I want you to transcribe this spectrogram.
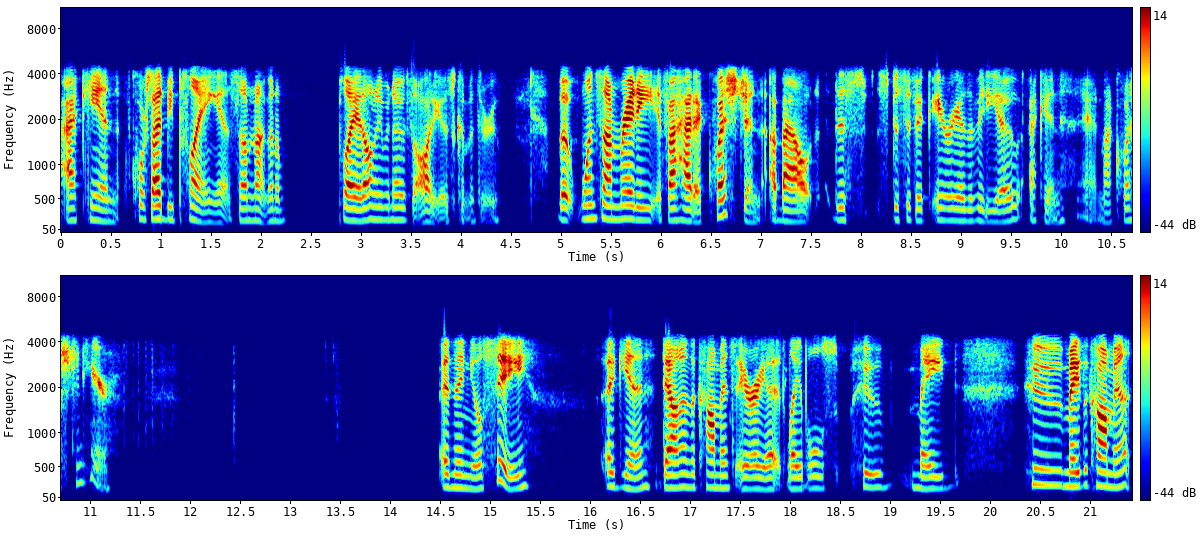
I can, of course, I'd be playing it, so I'm not going to play it. I don't even know if the audio is coming through. But once I'm ready, if I had a question about this specific area of the video, I can add my question here. And then you'll see again, down in the comments area, it labels who made who made the comment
